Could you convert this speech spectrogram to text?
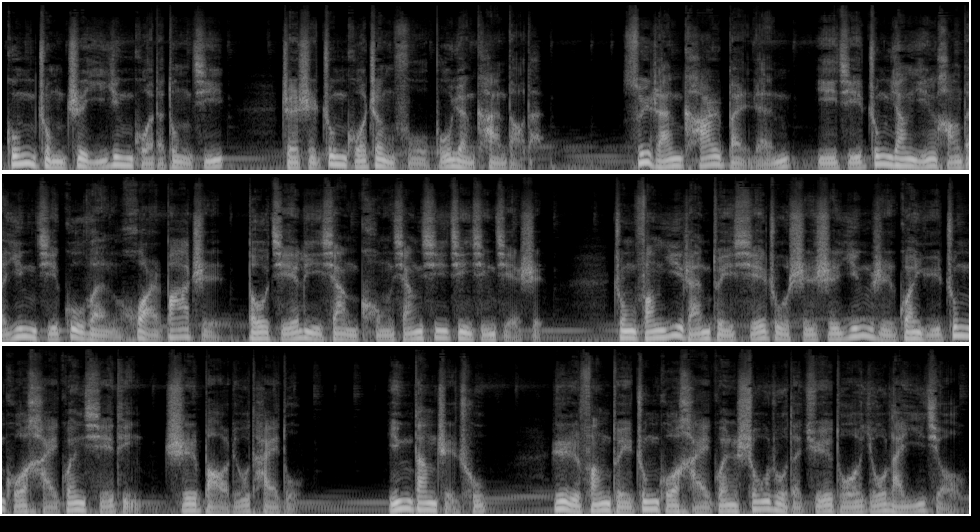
公众质疑英国的动机，这是中国政府不愿看到的。虽然卡尔本人以及中央银行的英籍顾问霍尔巴治都竭力向孔祥熙进行解释。中方依然对协助实施英日关于中国海关协定持保留态度。应当指出，日方对中国海关收入的掠夺由来已久，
